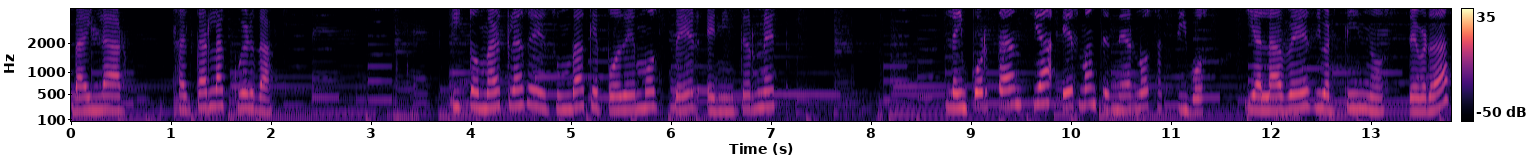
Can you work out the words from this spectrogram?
bailar, saltar la cuerda y tomar clases de zumba que podemos ver en internet. La importancia es mantenernos activos y a la vez divertirnos, ¿de verdad?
